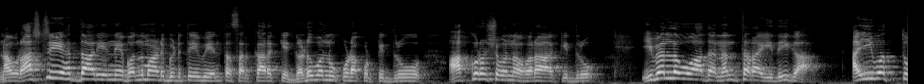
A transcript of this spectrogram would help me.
ನಾವು ರಾಷ್ಟ್ರೀಯ ಹೆದ್ದಾರಿಯನ್ನೇ ಬಂದ್ ಮಾಡಿಬಿಡ್ತೀವಿ ಅಂತ ಸರ್ಕಾರಕ್ಕೆ ಗಡುವನ್ನು ಕೂಡ ಕೊಟ್ಟಿದ್ದರು ಆಕ್ರೋಶವನ್ನು ಹೊರಹಾಕಿದ್ರು. ಇವೆಲ್ಲವೂ ಆದ ನಂತರ ಇದೀಗ ಐವತ್ತು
